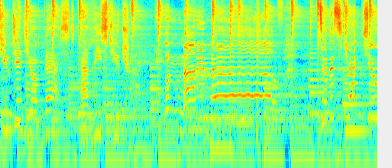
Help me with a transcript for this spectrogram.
You did your best, at least you tried. But not enough to distract you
